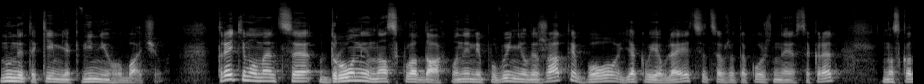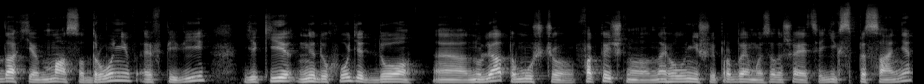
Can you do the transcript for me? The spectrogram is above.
ну не таким, як він його бачив. Третій момент це дрони на складах. Вони не повинні лежати, бо, як виявляється, це вже також не секрет. На складах є маса дронів FPV, які не доходять до е, нуля, тому що фактично найголовнішою проблемою залишається їх списання.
